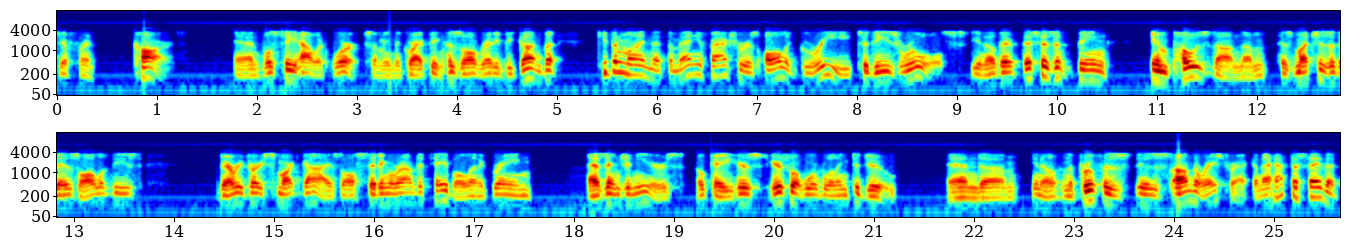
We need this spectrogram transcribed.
different cars. And we'll see how it works. I mean, the griping has already begun, but keep in mind that the manufacturers all agree to these rules. You know, this isn't being imposed on them as much as it is all of these very, very smart guys all sitting around a table and agreeing as engineers, okay, here's here's what we're willing to do. And um, you know, and the proof is is on the racetrack. And I have to say that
